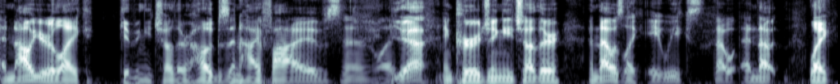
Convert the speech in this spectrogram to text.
and now you're like giving each other hugs and high fives and like Yeah. encouraging each other, and that was like eight weeks. That and that like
